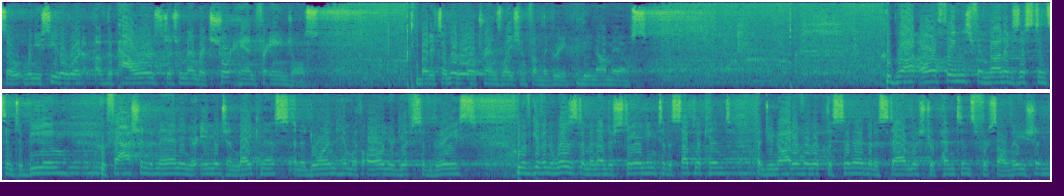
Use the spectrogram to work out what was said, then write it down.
So when you see the word of the powers, just remember it's shorthand for angels but it's a literal translation from the Greek, dunameos. Who brought all things from non existence into being, who fashioned man in your image and likeness, and adorned him with all your gifts of grace, who have given wisdom and understanding to the supplicant, and do not overlook the sinner, but established repentance for salvation,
